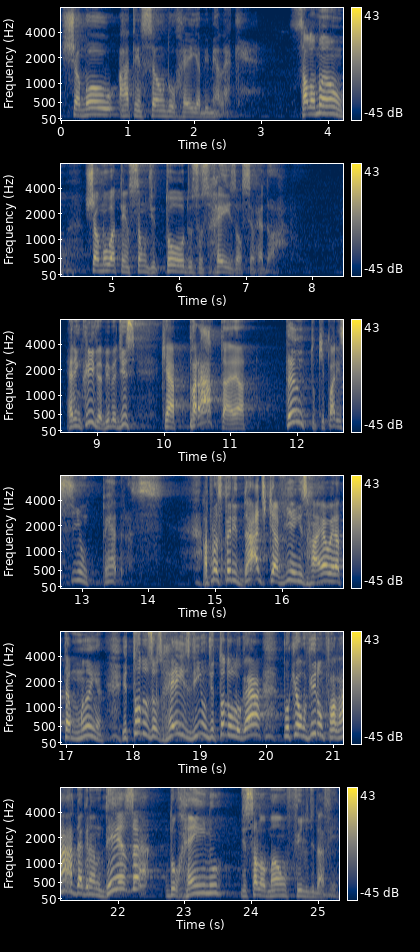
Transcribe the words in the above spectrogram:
chamou a atenção do rei Abimeleque. Salomão chamou a atenção de todos os reis ao seu redor. Era incrível, a Bíblia diz que a prata era tanto que pareciam pedras. A prosperidade que havia em Israel era tamanha, e todos os reis vinham de todo lugar, porque ouviram falar da grandeza do reino de Salomão, filho de Davi.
